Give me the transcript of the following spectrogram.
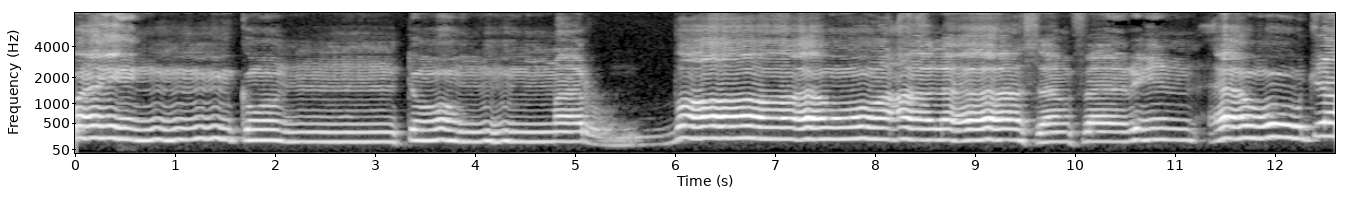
وإن كنتم مرضى سفر أو جاءك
